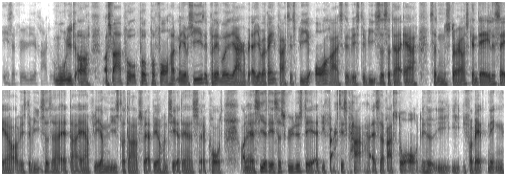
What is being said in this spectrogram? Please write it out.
Det er selvfølgelig ret umuligt at, at svare på, på på forhånd, men jeg vil sige det på den måde, Jacob, at jeg vil rent faktisk blive overrasket, hvis det viser sig, at der er sådan større skandalesager, og hvis det viser sig, at der er flere ministre, der har haft svært ved at håndtere deres øh, kort. Og når jeg siger det, så skyldes det, at vi faktisk har altså ret stor ordentlighed i, i, i forvaltningen,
